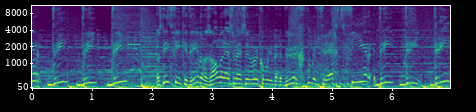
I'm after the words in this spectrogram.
4333. Dat is niet 4 keer 3, want dat is een ander sms-nummer. Kom je bij de buren, kom je terecht. 4333.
